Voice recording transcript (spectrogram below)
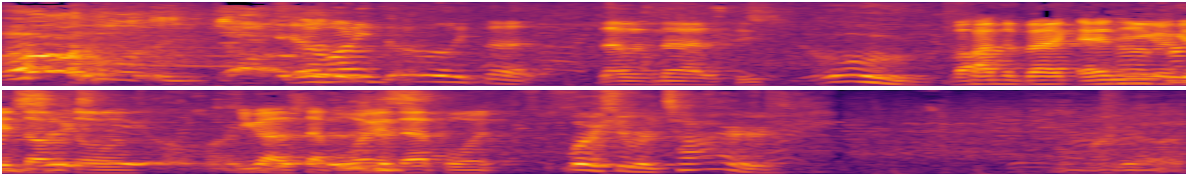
Oh, yeah, why'd he do it like that? That was nasty. Ooh. Behind the back, and you're gonna get dunked on. Oh You gotta step away at that point. Boy should retire. Oh my god,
